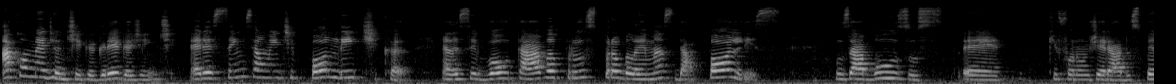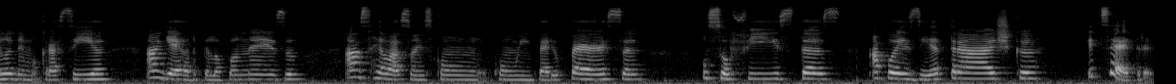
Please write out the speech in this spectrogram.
A comédia antiga grega, gente, era essencialmente política. Ela se voltava para os problemas da polis, os abusos é, que foram gerados pela democracia, a guerra do Peloponeso, as relações com, com o Império Persa, os sofistas, a poesia trágica, etc.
